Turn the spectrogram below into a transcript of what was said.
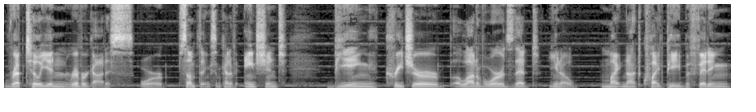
reptilian river goddess or something, some kind of ancient being, creature, a lot of words that, you know, might not quite be befitting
